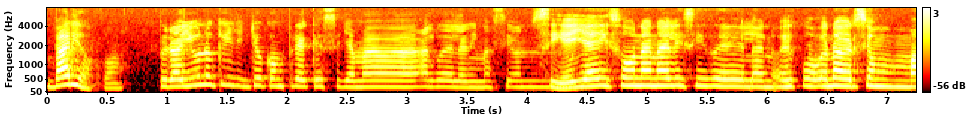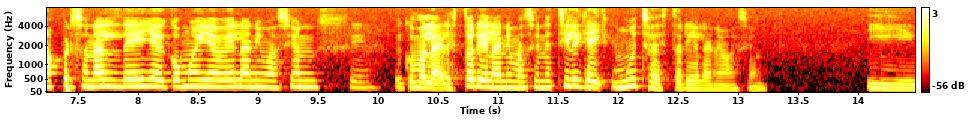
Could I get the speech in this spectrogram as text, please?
Varios, po. Pero hay uno que yo compré que se llamaba algo de la animación. Sí, ella hizo un análisis de la, es una versión más personal de ella, de cómo ella ve la animación, Sí. eh, como la, la historia de la animación en Chile, que hay mucha historia de la animación. Y,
